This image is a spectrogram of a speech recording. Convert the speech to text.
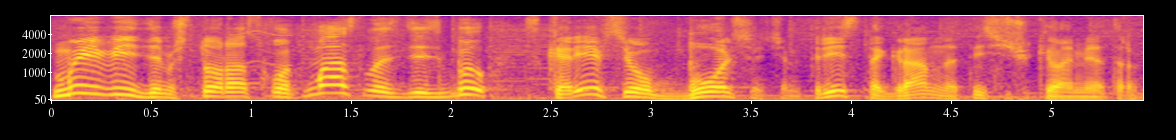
мы видим, что расход масла здесь был, скорее всего, больше, чем 300 грамм на 1000 километров.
